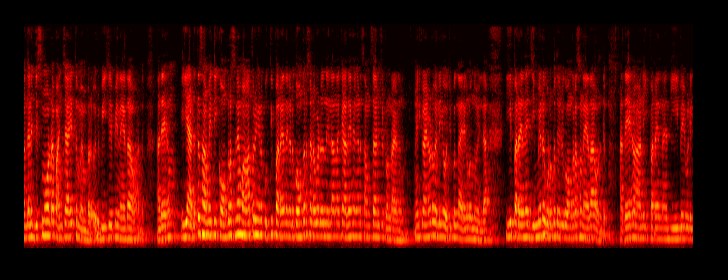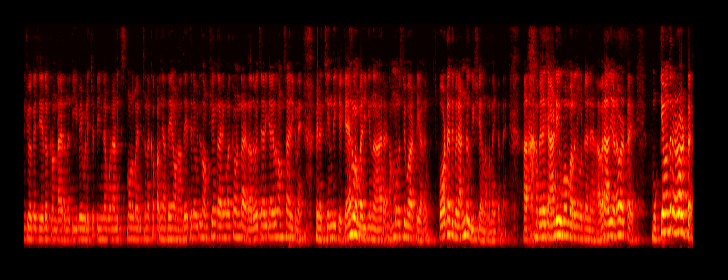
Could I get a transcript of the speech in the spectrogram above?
അതായത് ജിസ്മോടെ പഞ്ചായത്ത് മെമ്പർ ഒരു ബി ജെ പി നേതാവാണ്. അദ്ദേഹം ഈ അടുത്ത സമയത്ത് ഈ കോൺഗ്രസിനെ മാത്രം ഇങ്ങനെ കുത്തി പറയുന്ന കോൺഗ്രസ് ഇടപെടുന്നില്ല എന്നൊക്കെ അദ്ദേഹം അങ്ങനെ സംസാരിച്ചിട്ടുണ്ടായിരുന്നു. എനിക്ക് അതിനോട് വലിയ യോജിപ്പും കാര്യങ്ങളൊന്നുമില്ല. ഈ പറയുന്ന ജിമ്മിയുടെ കുടുംബത്തിൽ ഒരു കോൺഗ്രസ് നേതാവുണ്ട്. അദ്ദേഹമാണ് ഈ പറയുന്ന ദീപയെ വിളിക്കുകയൊക്കെ ചെയ്തിട്ടുണ്ടായിരുന്നു ദീപയെ വിളിച്ചിട്ട് ഇന്ന പോലെയാണ് ജിസ്മോൾ മരിച്ചെന്നൊക്കെ പറഞ്ഞ അദ്ദേഹമാണ്. അദ്ദേഹത്തിന് ഒരു സംശയം കാര്യങ്ങളൊക്കെ ഉണ്ടായിരുന്നു. അത് വെച്ചായിരിക്കും അയാൾ സംസാരിക്കുന്നത് പിന്നെ ചിന്തിക്കുക കേരളം ഭരിക്കുന്ന ആരാണ് കമ്മ്യൂണിസ്റ്റ് പാർട്ടിയാണ്. കോട്ടയത്ത് ഇപ്പോൾ രണ്ട് വിഷയമാണ് നടന്നേക്കുന്നത് അവരെ ചാണ്ടി ഉമ്മൻ പറഞ്ഞു വിട്ടു തന്നെ അവരാദ്യം ഇടപെട്ടെ. മുഖ്യമന്ത്രി ഇടപെട്ടെ.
